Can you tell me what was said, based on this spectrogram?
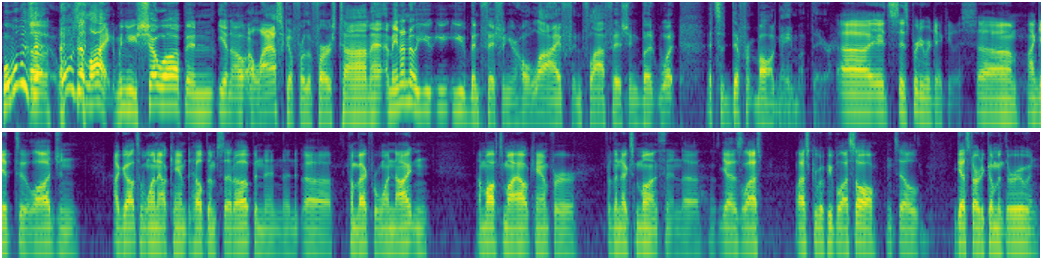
Well, what was Uh, it? What was it like when you show up in you know Alaska for the first time? I mean, I know you, you you've been fishing your whole life and fly fishing, but what? It's a different ball game up there. Uh, it's it's pretty ridiculous. Um, I get to the lodge and I go out to one out camp to help them set up, and then then uh, come back for one night, and I'm off to my out camp for, for the next month. And uh, yeah, this last last group of people I saw until guests started coming through, and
